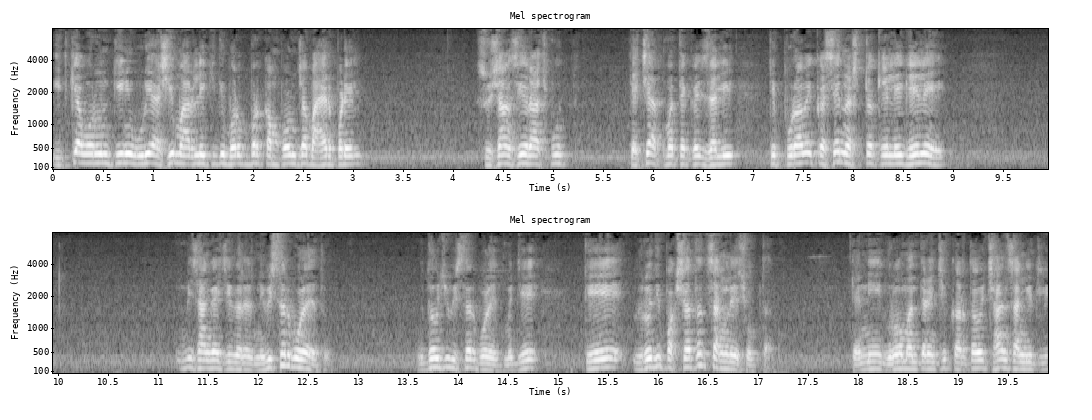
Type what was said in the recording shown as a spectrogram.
इतक्यावरून तिने उडी अशी मारली की ती बरोबर कंपाऊंडच्या बाहेर पडेल. सुशांत सिंह राजपूत त्याची आत्महत्या कशी झाली? ते पुरावे कसे नष्ट केले गेले मी सांगायची गरज नाही. विसरबोळे आहेत उद्धवजी विसरबोळे आहेत. म्हणजे ते विरोधी पक्षातच चांगले शोभतात. त्यांनी गृहमंत्र्यांची कर्तव्य छान सांगितली.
